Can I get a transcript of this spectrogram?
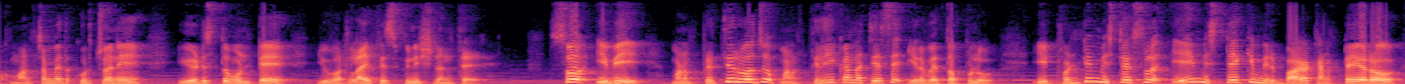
ఒక మంచం మీద కూర్చొని ఏడుస్తూ ఉంటే యువర్ లైఫ్ ఇస్ ఫినిష్డ్ అంతే. సో ఇవి మనం ప్రతిరోజు మనకు తెలియకుండా చేసే ఇరవై తప్పులు. ఈ ట్వంటీ మిస్టేక్స్లో ఏ మిస్టేక్కి మీరు బాగా కనెక్ట్ అయ్యారో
